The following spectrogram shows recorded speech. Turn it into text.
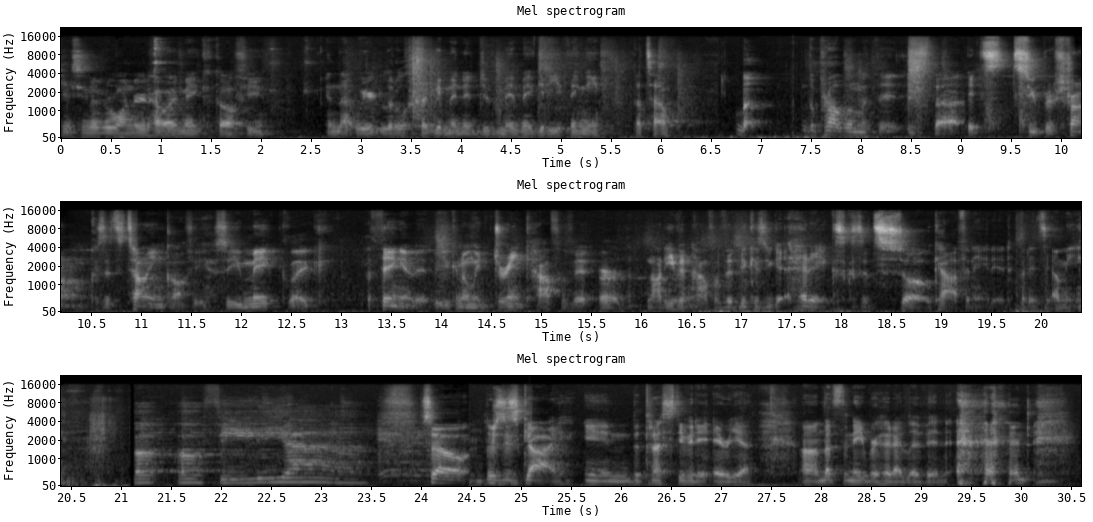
In case you've ever wondered how I make coffee in that weird little huggy thingy, that's how. But the problem with it is that it's super strong because it's Italian coffee. So you make like a thing of it, but you can only drink half of it, or not even half of it, because you get headaches because it's so caffeinated. But it's yummy. Ophelia. So there's this guy in the Trastevere area. Um, that's the neighborhood I live in, and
